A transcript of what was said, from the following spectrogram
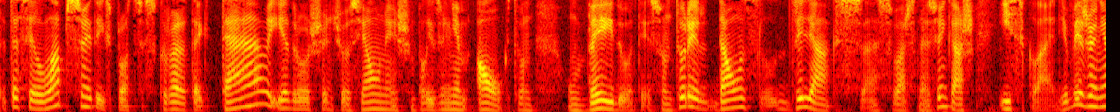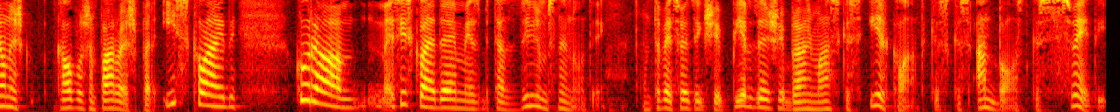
tad tas ir labs, svētīgs process, kur var teikt, tēvi iedrošina šos jauniešus un palīdz viņiem augt un, un veidoties. Un tur ir daudz dziļāks eh, svars, nevis vienkārši izklaidi. Jo bieži vien jauniešu kalpošana pārvērš par izklaidi, kurā mēs izklaidējamies, bet tāds dziļums nenotiek. Un tāpēc vajadzīgi šie pieredzējušie brāļi māsas, kas ir klāti, kas, kas atbalsta, kas svētī,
